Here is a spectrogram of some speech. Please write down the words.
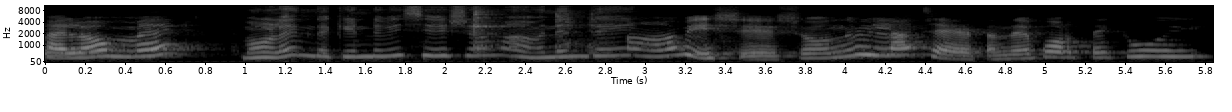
ഹലോ അമ്മേ. മോളെ എന്തൊക്കെയുണ്ട് വിശേഷം? അവനെന്തേ? ആ വിശേഷമൊന്നുമില്ല. ചേട്ടൻ ദേ പുറത്തേക്ക് പോയി.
